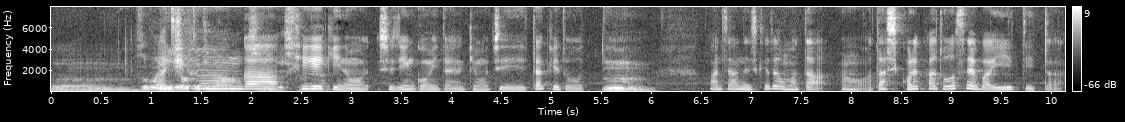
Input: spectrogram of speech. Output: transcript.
うん。すごい印象的なシーンがでしたね。悲劇の主人公みたいな気持ちだけどっていう。うん。感じなんですけどまた、うん、私これからどうすればいいって言ったら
